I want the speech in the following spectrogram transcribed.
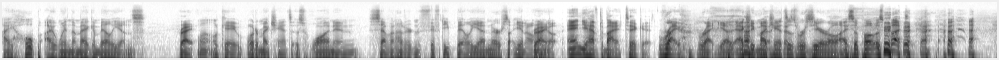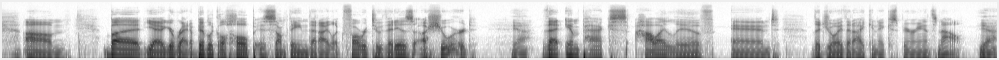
I hope I win the Mega Millions. Right, Well, okay, what are my chances? One in seven hundred and fifty billion, or so, you know, right, no- and you have to buy a ticket. Right, right. Yeah, actually, my chances were zero, I suppose. But, um, but yeah, you're right. A biblical hope is something that I look forward to that is assured, Yeah, that impacts how I live and the joy that I can experience now. yeah,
